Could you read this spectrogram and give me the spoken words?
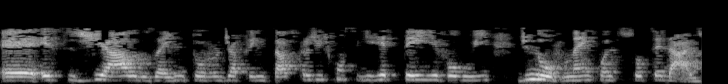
é, esses diálogos aí em torno de aprendizados para a gente conseguir reter e evoluir de novo, né, enquanto sociedade.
